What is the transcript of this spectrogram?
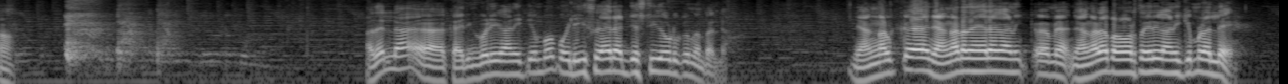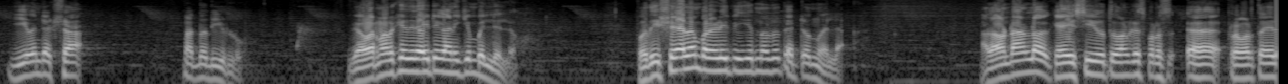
ആ. അതല്ല കരിങ്കൊടി കാണിക്കുമ്പോൾ പോലീസുകാർ അഡ്ജസ്റ്റ് ചെയ്ത് കൊടുക്കുന്നുണ്ടല്ലോ. ഞങ്ങൾക്ക് ഞങ്ങളുടെ നേരെ കാണി ഞങ്ങളുടെ പ്രവർത്തകർ കാണിക്കുമ്പോഴല്ലേ ജീവൻ രക്ഷാ പദ്ധതിയുള്ളൂ. ഗവർണർക്കെതിരായിട്ട് കാണിക്കുമ്പോഴില്ലല്ലോ പ്രതിഷേധം പ്രകടിപ്പിക്കുന്നത് തെറ്റൊന്നുമല്ല. അതുകൊണ്ടാണല്ലോ കെ സി യൂത്ത് കോൺഗ്രസ് പ്രവർത്തകർ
